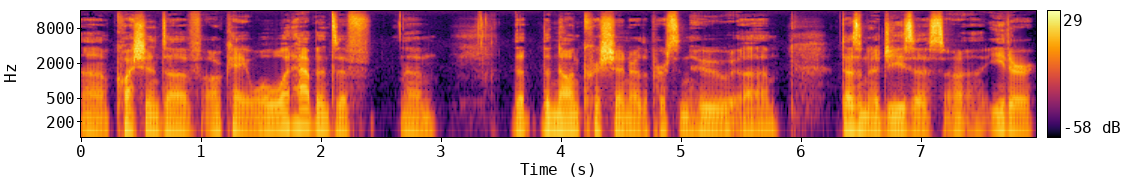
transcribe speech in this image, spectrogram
uh, questions of okay, well, what happens if um, the the non Christian or the person who um, doesn't know Jesus uh, either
